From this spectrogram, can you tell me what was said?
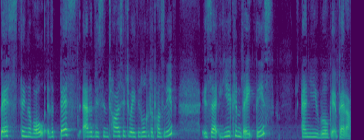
best thing of all, the best out of this entire situation, if you look at the positive, is that you can beat this and you will get better.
